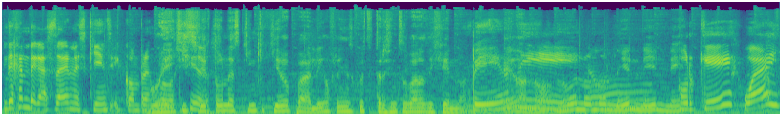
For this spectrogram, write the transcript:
Dejen de gastar en skins y compren Güey, si es cierto, una skin que quiero para League of Legends cuesta 300 baros. Dije, no, no, no, no, no, no, ¿Por qué? Guay.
